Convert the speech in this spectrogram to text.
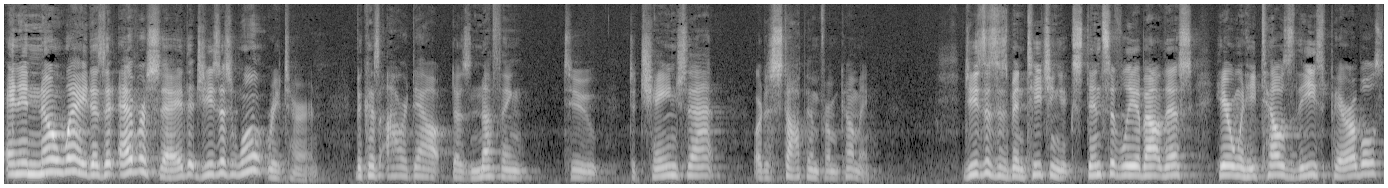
And in no way does it ever say that Jesus won't return, because our doubt does nothing to, to change that or to stop him from coming. Jesus has been teaching extensively about this. Here, when he tells these parables,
